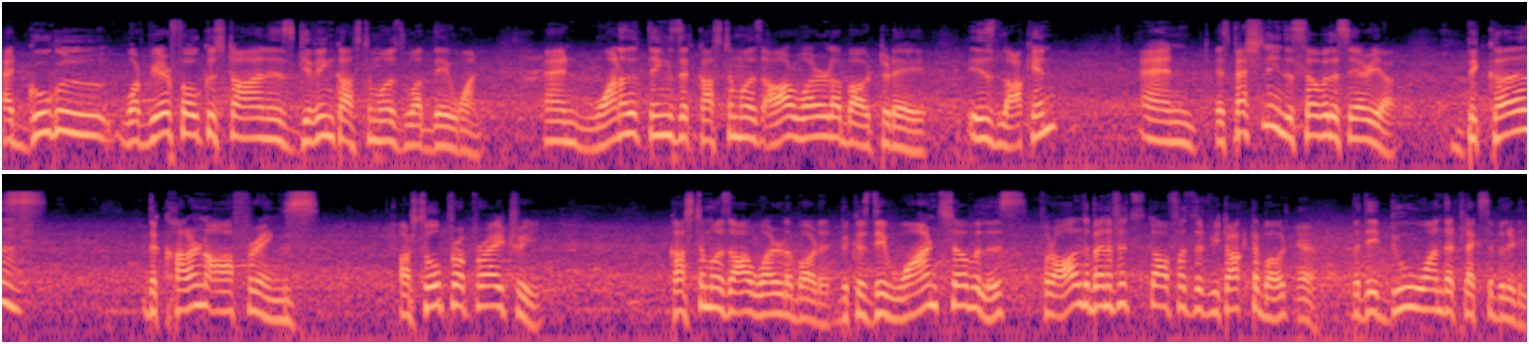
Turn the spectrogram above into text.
at Google, what we're focused on is giving customers what they want. And one of the things that customers are worried about today is lock-in, and especially in the serverless area, because the current offerings are so proprietary, customers are worried about it because they want serverless for all the benefits it offers that we talked about, Yeah. but they do want that flexibility.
